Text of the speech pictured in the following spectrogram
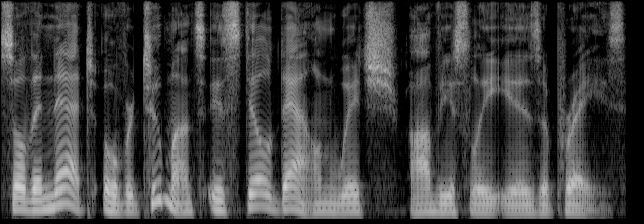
So the net over two months is still down, which obviously is a praise.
